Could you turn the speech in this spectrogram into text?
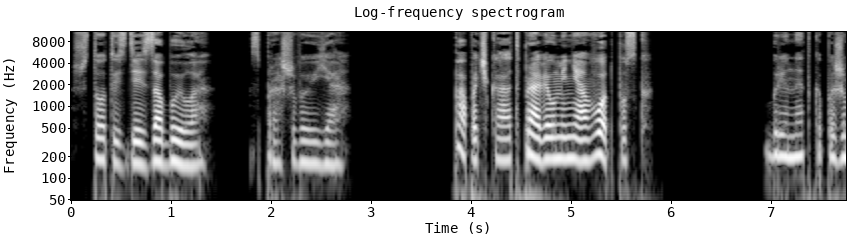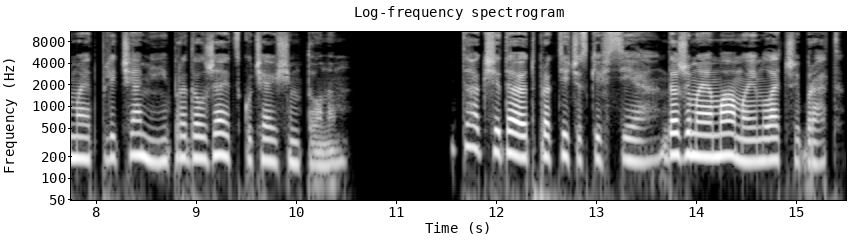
«Что ты здесь забыла?» — спрашиваю я. Папочка отправил меня в отпуск». Брюнетка пожимает плечами и продолжает скучающим тоном. «Так считают практически все, даже моя мама и младший брат.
